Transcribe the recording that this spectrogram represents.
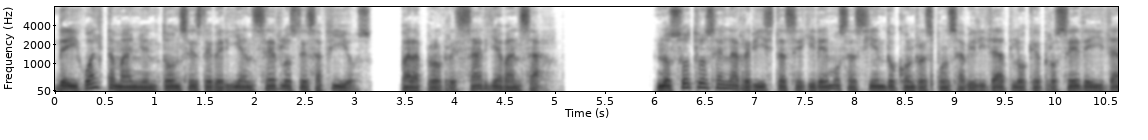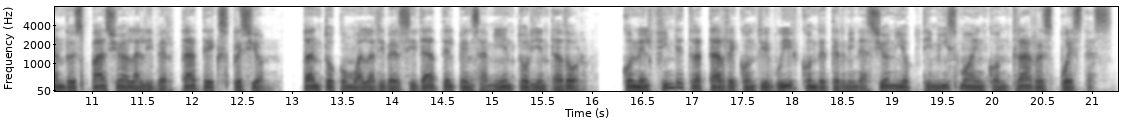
De igual tamaño entonces deberían ser los desafíos, para progresar y avanzar. Nosotros en la revista seguiremos haciendo con responsabilidad lo que procede y dando espacio a la libertad de expresión, tanto como a la diversidad del pensamiento orientador, con el fin de tratar de contribuir con determinación y optimismo a encontrar respuestas.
